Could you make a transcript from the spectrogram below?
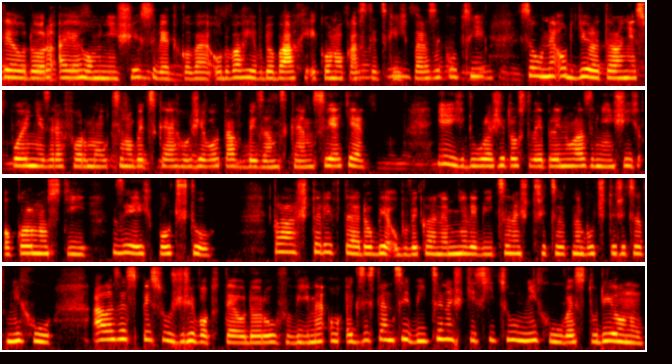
Teodor a jeho mniši, svědkové odvahy v dobách ikonoklastických persekucí, jsou neoddělitelně spojeni s reformou cenobického života v byzantském světě. Jejich důležitost vyplynula z vnějších okolností, z jejich počtu. Kláštery v té době obvykle neměly více než 30 nebo 40 mnichů, ale ze spisu Život Teodorův víme o existenci více než tisíců mnichů ve Studionu.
